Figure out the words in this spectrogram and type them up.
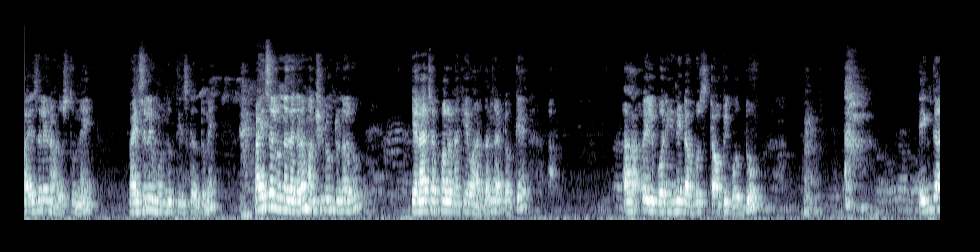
పైసలే నడుస్తున్నాయి. పైసలే ముందుకు తీసుకెళ్తున్నాయి. పైసలు ఉన్న దగ్గర మనుషులు ఉంటున్నారు. ఎలా చెప్పాలో నాకేం అర్థం కావట్లేదు ఓకే? వెళ్ళిపోయింది డబ్బు టాపిక్ వద్దు. ఇంకా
